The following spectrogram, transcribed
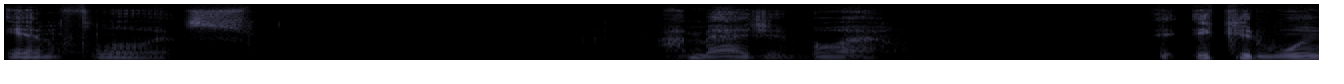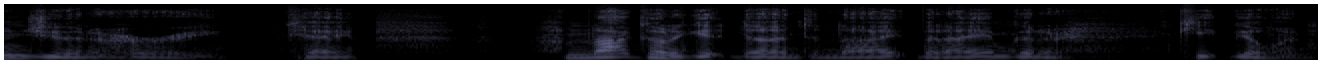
influence. I imagine, boy, it could wound you in a hurry, okay? I'm not going to get done tonight, but I am going to keep going.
